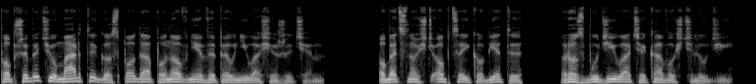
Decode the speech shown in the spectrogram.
Po przybyciu Marty gospoda ponownie wypełniła się życiem. Obecność obcej kobiety rozbudziła ciekawość ludzi.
